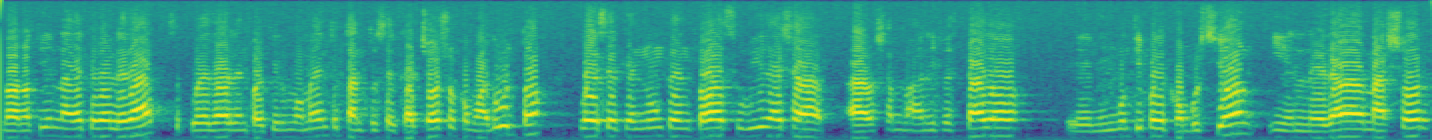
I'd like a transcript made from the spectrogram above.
No, no tiene nada que ver la edad, se puede dar en cualquier momento, tanto el cachorro como adulto. Puede ser que nunca en toda su vida haya, haya manifestado eh, ningún tipo de convulsión y en la edad mayor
